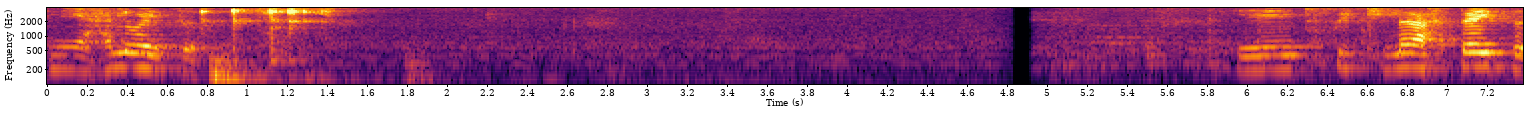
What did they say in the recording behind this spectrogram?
आणि हलवायचं. हे पिठलं हटायचं.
